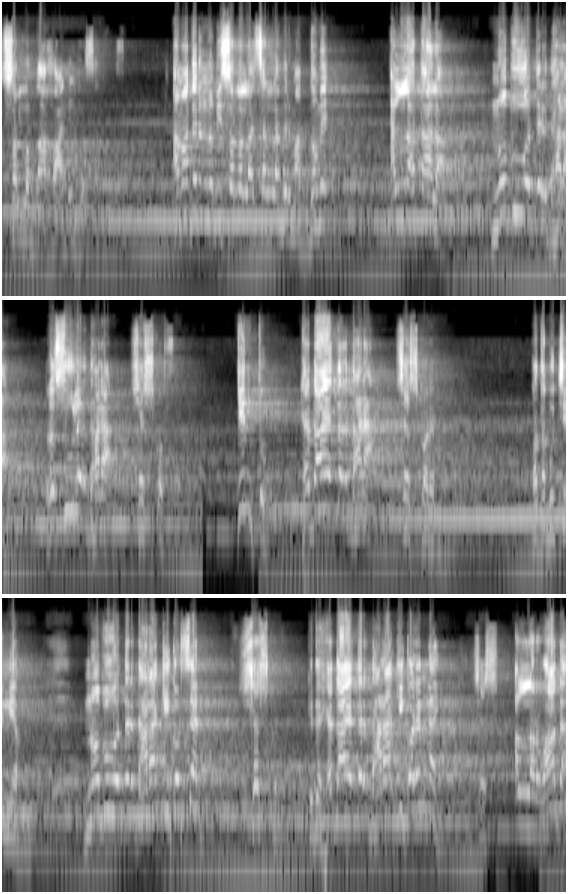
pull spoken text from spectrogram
সাল্লাহ আলী হোসেন আমাদের নবী সাল্লা সাল্লামের মাধ্যমে আল্লাহ তালা নবুয়তের ধারা, রসুলের ধারা শেষ করছে। কিন্তু হেদায়েতের ধারা শেষ করেন। কথা বুঝছেননি আপনি? নবুয়তের ধারা কি করছেন? শেষ করে কিন্তু হেদায়েতের ধারা কি করেন নাই? শেষ। আল্লাহর ওয়াদা,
